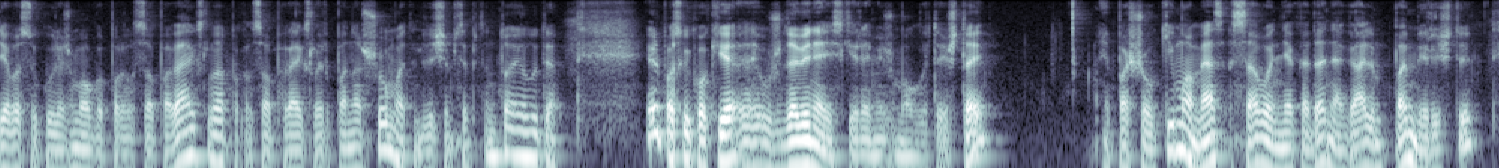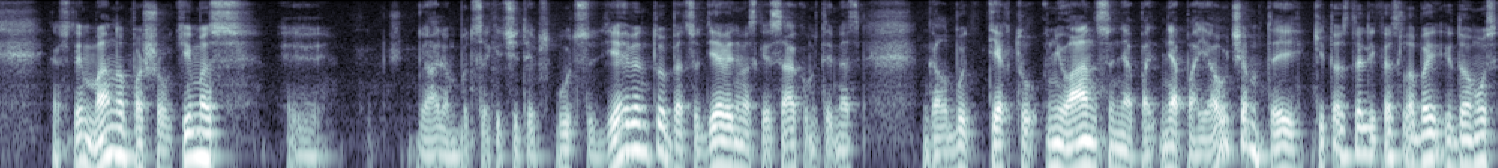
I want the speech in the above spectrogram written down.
Dievas sukūrė žmogų pagal savo paveikslą, pagal savo paveikslą ir panašumą, 27 eilutė, ir paskui kokie e, uždaviniai skiriami žmogui. Tai štai pašaukimo mes savo niekada negalim pamiršti, kad štai mano pašaukimas galim būti, sakyti, šitaip būti sudėvintų, bet sudėvinimas, kai sakom, tai mes galbūt tiek tų niuansų nepa, nepajaučiam, tai kitas dalykas labai įdomus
